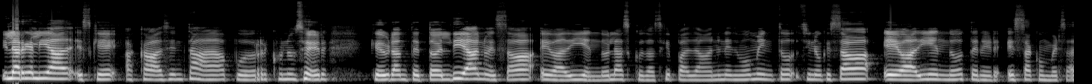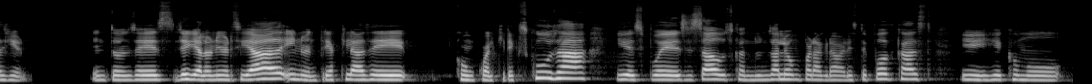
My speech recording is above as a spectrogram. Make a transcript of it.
Y la realidad es que acá sentada puedo reconocer que durante todo el día no estaba evadiendo las cosas que pasaban en ese momento, sino que estaba evadiendo tener esta conversación. Entonces llegué a la universidad y no entré a clase con cualquier excusa y después estaba buscando un salón para grabar este podcast y dije como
